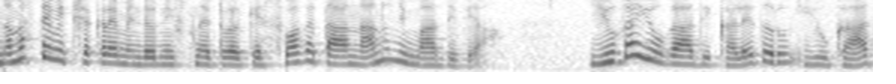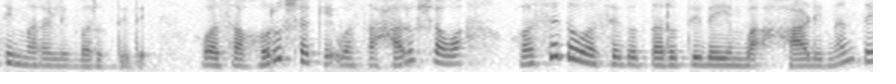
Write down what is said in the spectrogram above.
ನಮಸ್ತೆ ವೀಕ್ಷಕರೇ ಮೆಂಡೋ ನ್ಯೂಸ್ ನೆಟ್ವರ್ಕ್ಗೆ ಸ್ವಾಗತ. ನಾನು ನಿಮ್ಮ ದಿವ್ಯಾ. ಯುಗ ಯುಗಾದಿ ಕಳೆದರೂ ಯುಗಾದಿ ಮರಳಿ ಬರುತ್ತಿದೆ. ಹೊಸ ಹರುಷಕ್ಕೆ, ಹೊಸ ಹರುಷವ ಹೊಸೆದು ಹೊಸೆದು ತರುತ್ತಿದೆ ಎಂಬ ಹಾಡಿನಂತೆ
